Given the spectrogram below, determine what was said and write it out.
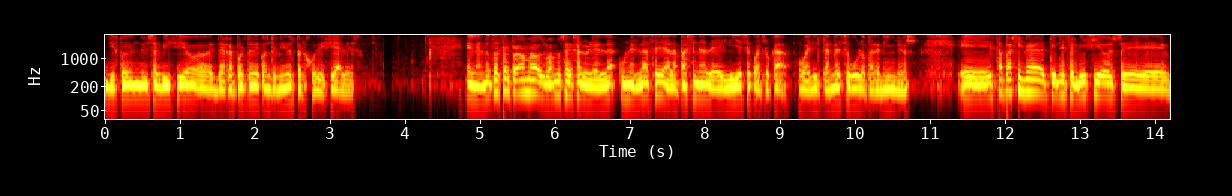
disponen de un servicio de reporte de contenidos perjudiciales. En las notas del programa os vamos a dejar un enlace a la página del IS4K o el Internet Seguro para Niños. Eh, esta página tiene servicios eh,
